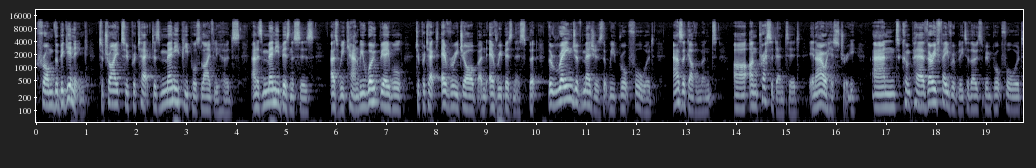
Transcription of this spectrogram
from the beginning to try to protect as many people's livelihoods and as many businesses as we can. We won't be able to protect every job and every business, but the range of measures that we've brought forward as a government are unprecedented in our history and compare very favourably to those that have been brought forward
